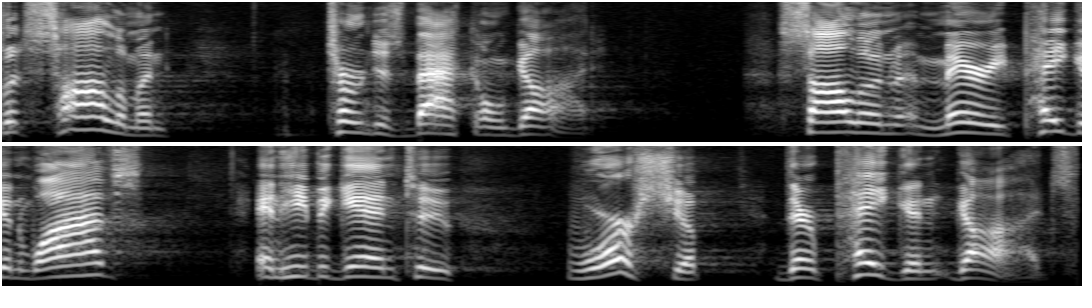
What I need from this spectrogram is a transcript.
But Solomon turned his back on God. Solomon married pagan wives and he began to worship their pagan gods.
